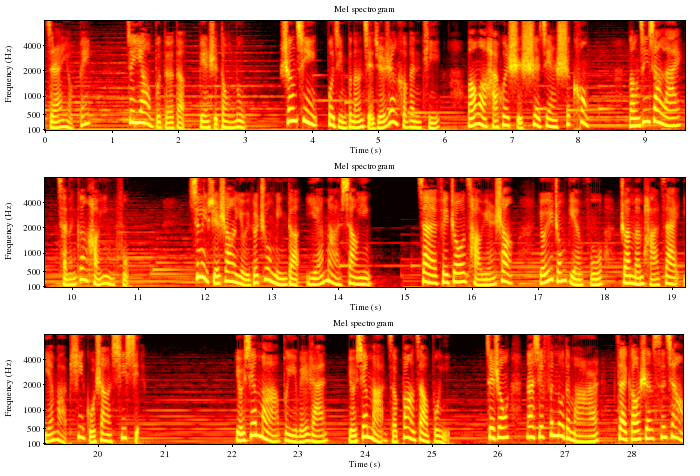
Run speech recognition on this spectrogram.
自然有悲。最要不得的便是动怒。生气不仅不能解决任何问题，往往还会使事件失控。冷静下来，才能更好应付。心理学上有一个著名的“野马效应”。在非洲草原上，有一种蝙蝠专门爬在野马屁股上吸血。有些马不以为然，有些马则暴躁不已。最终，那些愤怒的马儿在高声嘶叫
